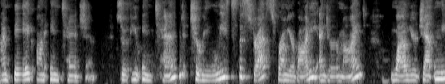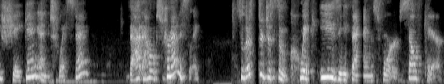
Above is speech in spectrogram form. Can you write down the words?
I'm big on intention. So if you intend to release the stress from your body and your mind while you're gently shaking and twisting, that helps tremendously. So those are just some quick, easy things for self care.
